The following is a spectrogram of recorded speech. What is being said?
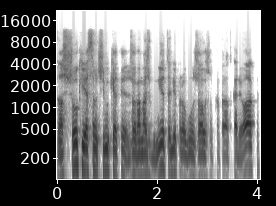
achou que ia ser um time que ia ter, jogar mais bonito ali para alguns jogos no Campeonato Carioca.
